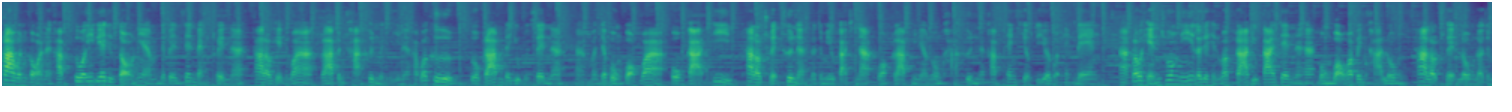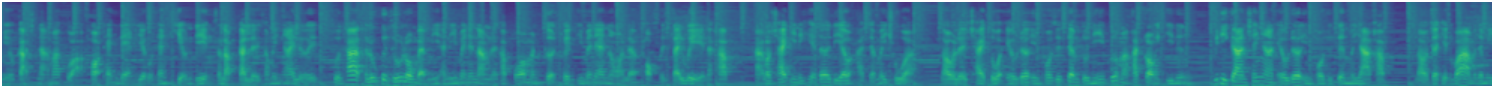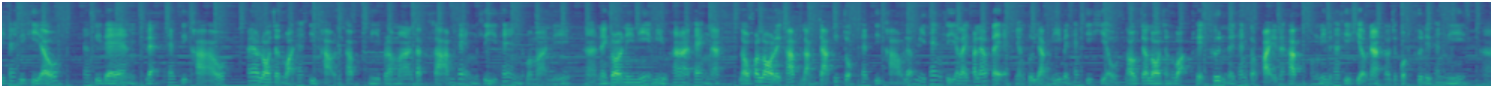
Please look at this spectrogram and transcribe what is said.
คร่าวๆกันก่อนนะครับ ตัว EMA 12เนี่ยมันจะเป็นเส้นแบ่งเทรนนะ ถ้าเราเห็นว่ากราฟเป็นขาขึ้นแบบนี้นะครับ ก็คือตัวกราฟมันจะอยู่บนเส้นนะอ่ามันจะบ่งบอกว่าโอกาสที่ถ้าเราเทรดขึ้นอะเราจะมีโอกาสชนะเพราะกราฟมีแนวโน้มขาขึ้นนะครับแท่งเขียวจะเยอะกว่าแท่งแดงหากเราเห็นช่วงนี้เราจะเห็นว่ากราฟอยู่ใต้เส้นนะฮะบ่งบอกว่าเป็นขาลง ถ้าเราเทรดลงเราจะมีโอกาสชนะมากกว่าเพราะแท่งแดงเยอะกว่าแท่งเขียวนั่นเองสลับกันเลยครับง่ายๆเลย ส่วนถ้าทะลุขึ้นทะลุลงแบบนี้อันนี้ไม่แนะนำนะครับเพราะว่ามันเกิดเทรนที่ไม่แน่นอนและออกเป็นไซด์เวย์นะครับ หากเราใช้อินดิเคเตอร์เดียวอาจจะไม่ชัวร์ เราเลยใช้ตัว Elder Import System ตัวนี้เพื่อมาคัดกรองอีกทีนึง วิธีการใช้งาน Elder Import System ไม่ยากครับ เราจะเห็นว่ามันจะมีแท่งสีเขียวแท่งสีแดงและแท่งสีขาว ให้เรารอจังหวะแท่งสีขาวนะครับ มีประมาณสัก3แท่ง 4 แท่งประมาณนี้ ในกรณีนี้มีอยู่ 5 แท่งนะ เราก็รอเลยครับ หลังจากที่จบแท่งสีขาว แล้วมีแท่งสีอะไรก็แล้วแต่ อย่างตัวอย่างนี้เป็นแท่งสีเขียว เราจะรอจังหวะเทรดขึ้นในแท่งต่อไปนะครับ ตรงนี้เป็นแท่งสีเขียวนะ เราจะกดขึ้นในแท่งนี้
